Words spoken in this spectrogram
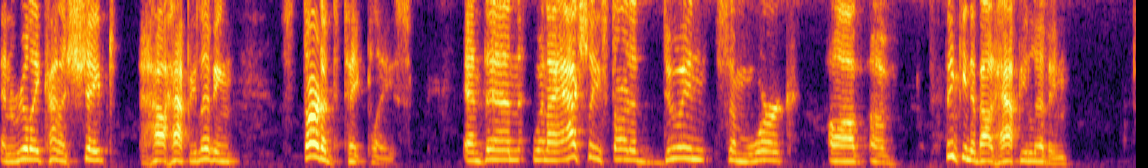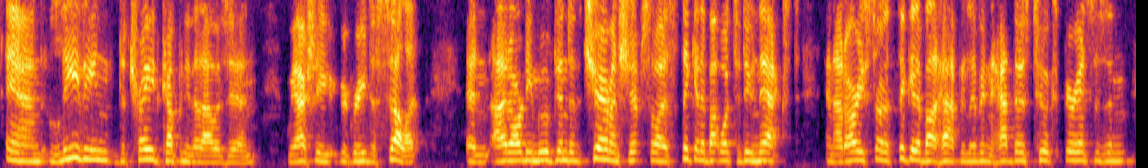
and really kind of shaped how happy living started to take place. And then when I actually started doing some work of, of thinking about happy living and leaving the trade company that I was in, we actually agreed to sell it and I'd already moved into the chairmanship, so I was thinking about what to do next. And I'd already started thinking about happy living and had those two experiences in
